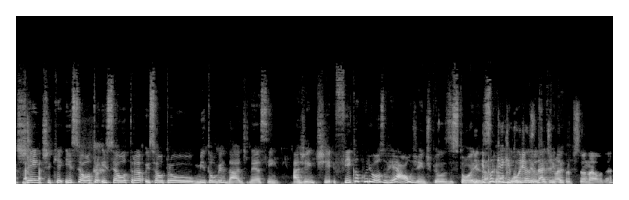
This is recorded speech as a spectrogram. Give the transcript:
Gente, que isso é outro, isso é outra, isso é outro mito ou verdade, né? Assim, a gente fica curioso real, gente, pelas histórias. E por que, que amor de Deus, curiosidade não é fica- profissional, né?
